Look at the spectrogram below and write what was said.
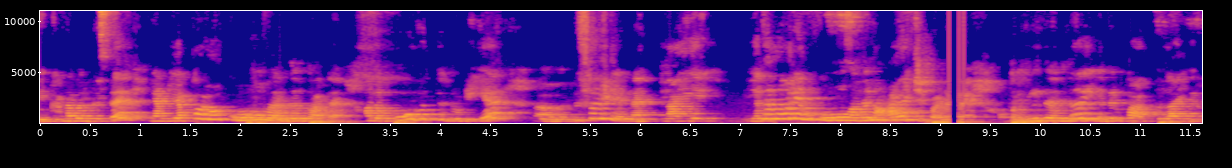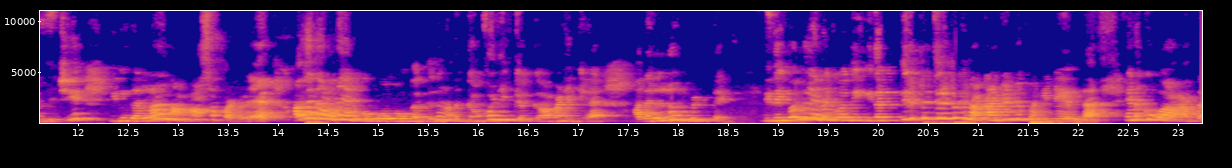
என் கணவர்கிட்ட எனக்கு எப்பெல்லாம் கோபம் வருது பார்த்தேன். அந்த கோபத்தினுடைய ரிசல்ட் என்ன? நான் எதனால எனக்கு கோபம் வருதுன்னு ஆராய்ச்சி பண்ணுவேன். அப்போ இந்த இந்த எதிர்பார்ப்புலாம் இருந்துச்சு. இதெல்லாம் நான் ஆசைப்படுறேன். அதனால தான் எனக்கு கோபம் வருதுன்னு அதை கவனிக்க கவனிக்க அதெல்லாம் விட்டேன். இது வந்து எனக்கு வந்து இதை திருப்பி திருப்பி நான் கண்டினியூ பண்ணிட்டே இருந்தேன் எனக்கு அந்த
